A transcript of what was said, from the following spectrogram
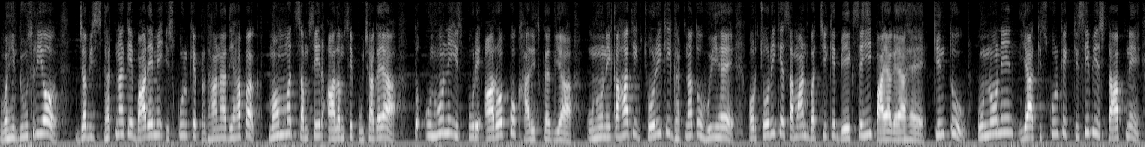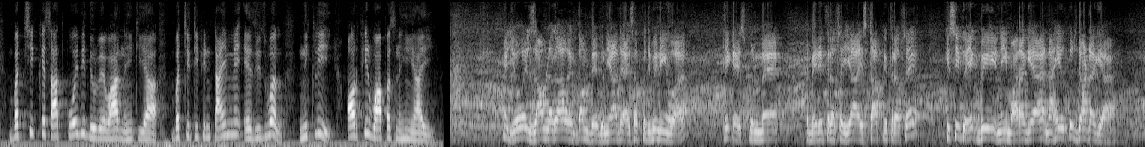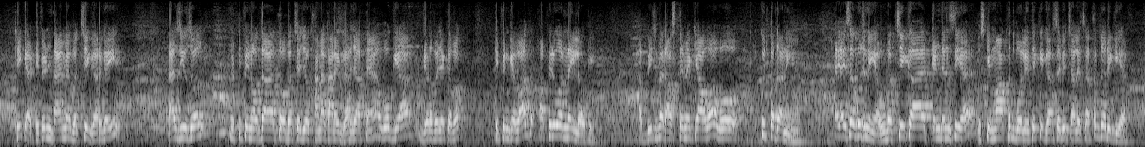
वहीं दूसरी ओर, जब इस घटना के बारे में स्कूल के प्रधानाध्यापक मोहम्मद शमशेर आलम से पूछा गया तो उन्होंने इस पूरे आरोप को खारिज कर दिया। उन्होंने कहा कि चोरी की घटना तो हुई है और चोरी के सामान बच्ची के बैग से ही पाया गया है। किंतु उन्होंने या स्कूल के किसी भी स्टाफ ने बच्ची के साथ कोई भी दुर्व्यवहार नहीं किया। बच्ची टिफ़िन टाइम में, एज यूजल निकली और फिर वापस नहीं आई। जो इल्ज़ाम लगा वो एकदम बेबुनियाद है, ऐसा कुछ भी नहीं हुआ। है ठीक है, स्कूल में मेरी तरफ़ से या स्टाफ की तरफ़ से किसी को एक भी नहीं मारा गया है, ना ही कुछ डांटा गया है। ठीक है, टिफ़िन टाइम में बच्ची घर गई। एज़ यूजल टिफ़िन होता है तो बच्चे जो खाना खाने घर जाते हैं, वो गया डेढ़ बजे के वक्त टिफ़िन के बाद, और फिर वो नहीं लौटी। अब बीच में रास्ते में क्या हुआ, वो कुछ पता नहीं है। ऐसा कुछ नहीं है, वो बच्ची का टेंडेंसी है, उसकी माँ खुद बोली थी कि घर से भी चालीस हज़ार तक चोरी किया है।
